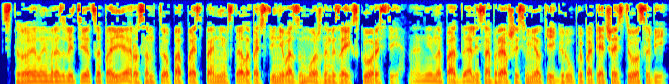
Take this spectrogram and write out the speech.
Стоило им разлететься по ярусам, то попасть по ним стало почти невозможным из-за их скорости. Они нападали, собравшись в мелкие группы по 5-6 особей.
